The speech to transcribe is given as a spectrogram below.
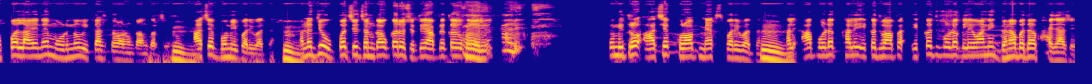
ઉપર લાવીને મૂળનો વિકાસ કરવાનું કામ કરશે. આ છે ભૂમિ પરિવર્તન. અને જે ઉપર છે છંટકાવ કર્યો છે તે આપણે કયો તો મિત્રો આ છે ક્રોપ મેક્સ પરિવર્તન. ખાલી આ પ્રોડક્ટ ખાલી એક જ વાપર એક જ પ્રોડક્ટ લેવાની ઘણા બધા ફાયદા છે.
